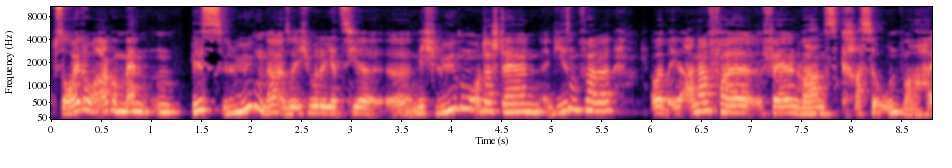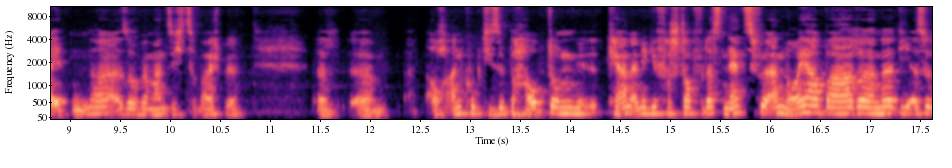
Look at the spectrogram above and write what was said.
Pseudo-Argumenten bis Lügen. Ne? Also ich würde jetzt hier äh, nicht Lügen unterstellen in diesem Falle, aber in anderen Fall, Fällen waren es krasse Unwahrheiten. Ne? Also wenn man sich zum Beispiel äh, äh, auch anguckt, diese Behauptung, Kernenergie verstopfe das Netz für Erneuerbare, ne? die also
